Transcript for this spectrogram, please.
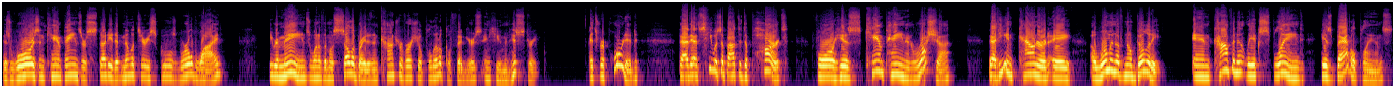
His wars and campaigns are studied at military schools worldwide. He remains one of the most celebrated and controversial political figures in human history. It's reported that as he was about to depart, for his campaign in Russia that he encountered a, a woman of nobility and confidently explained his battle plans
